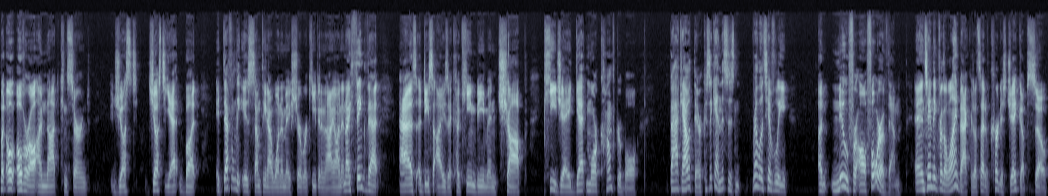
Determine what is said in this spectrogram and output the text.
but o- overall, I'm not concerned just just yet. But it definitely is something I want to make sure we're keeping an eye on. And I think that as Adisa Isaac, Hakeem Beamon, Chop, PJ get more comfortable back out there, because again, this is relatively uh, new for all four of them. And same thing for the linebackers outside of Curtis Jacobs. So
